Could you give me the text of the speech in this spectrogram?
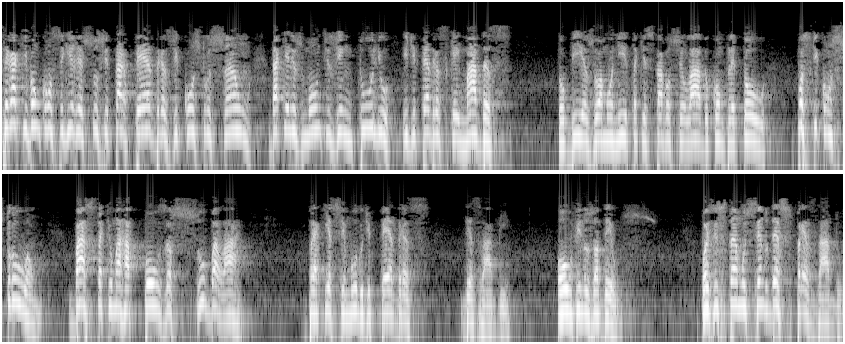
Será que vão conseguir ressuscitar pedras de construção daqueles montes de entulho e de pedras queimadas? Tobias, o amonita que estava ao seu lado, completou: Pois que construam, basta que uma raposa suba lá, para que esse muro de pedras desabe. Ouve-nos, ó Deus, pois estamos sendo desprezados.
